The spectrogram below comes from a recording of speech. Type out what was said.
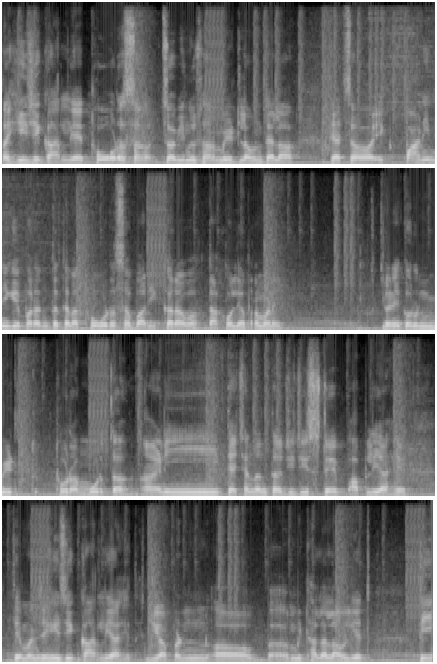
आता ही जी कारली आहे थोडंसं चवीनुसार मीठ लावून त्याला त्याचं एक पाणी निघेपर्यंत त्याला थोडंसं बारीक करावं दाखवल्याप्रमाणे. जेणेकरून मीठ थोडं मुरतं आणि त्याच्यानंतर जी जी स्टेप आपली आहे ते म्हणजे ही जी कारली आहेत जी आपण मिठाला लावली आहेत ती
